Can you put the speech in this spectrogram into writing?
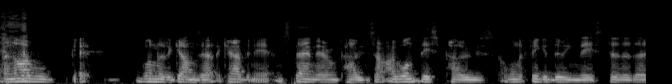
and I will get one of the guns out of the cabinet and stand there and pose and say, I want this pose, I want a figure doing this, da, da, da,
